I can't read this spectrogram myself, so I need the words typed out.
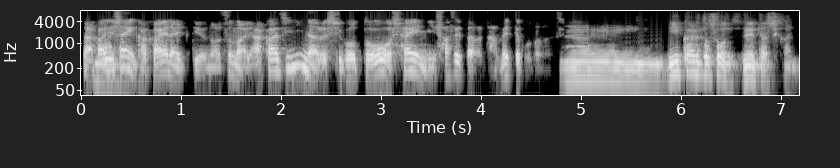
赤字社員抱えないっていうのは、つまり赤字になる仕事を社員にさせたらダメってことなんですうよ。ん。言い換えるとそうですね、確かに。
